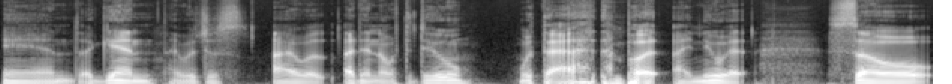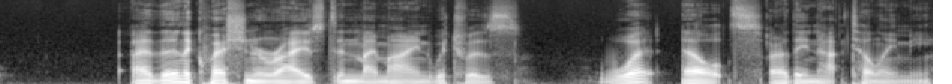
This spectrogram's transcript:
And again, it was just I was I didn't know what to do with that, but I knew it. So uh, then a question arose in my mind, which was, what else are they not telling me?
